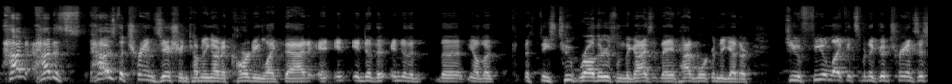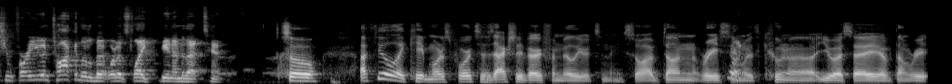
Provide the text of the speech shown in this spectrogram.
How, how does how's the transition coming out of karting like that into the into the, the you know the, the, these two brothers and the guys that they've had working together? Do you feel like it's been a good transition for you? And talk a little bit what it's like being under that tent. So I feel like Cape Motorsports is actually very familiar to me. So I've done racing with Kuna USA. I've done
